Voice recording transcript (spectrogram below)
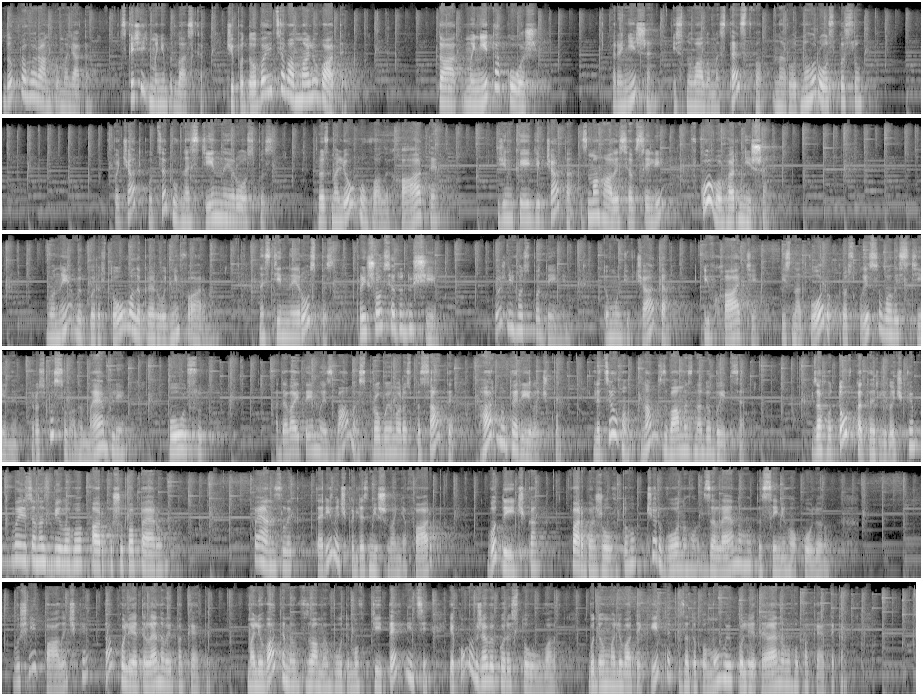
Доброго ранку, малята! Скажіть мені, будь ласка, чи подобається вам малювати? Так, мені також. Раніше існувало мистецтво народного розпису. Спочатку це був настінний розпис. Розмальовували хати. Жінки і дівчата змагалися в селі в кого гарніше. Вони використовували природні фарби. Настінний розпис прийшовся до душі кожній господині, тому дівчата і в хаті, і з надвору розписували стіни, розписували меблі, посуд. А давайте і ми з вами спробуємо розписати гарну тарілочку. Для цього нам з вами знадобиться заготовка тарілочки, вирізана з білого аркушу паперу, пензлик, тарілочка для змішування фарб, водичка, фарба жовтого, червоного, зеленого та синього кольору, вушні палички та поліетиленовий пакетик. Малювати ми з вами будемо в тій техніці, яку ми вже використовували. Будемо малювати квіти за допомогою поліетиленового пакетика.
